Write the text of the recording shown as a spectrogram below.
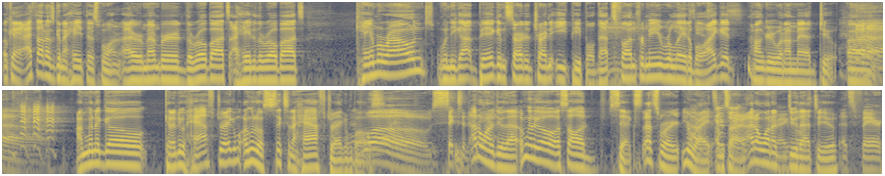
Okay, I thought I was gonna hate this one. I remembered the robots. I hated the robots. Came around when he got big and started trying to eat people. That's fun for me. Relatable. yes, I get hungry when I'm mad too. Uh, I'm gonna go. Can I do half Dragon? Ball? I'm gonna go six and a half Dragon Balls. Whoa, six and a I don't want to do that. I'm gonna go a solid six. That's where you're right. I'm sorry. I don't want to Dragon do Balls. that to you. That's fair.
